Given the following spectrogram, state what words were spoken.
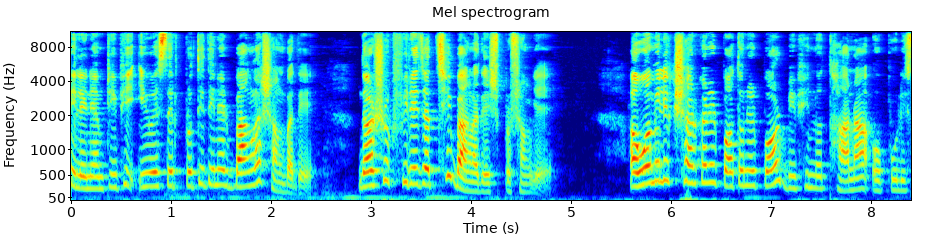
মিলেনিয়াম টিভি ইউএস এর প্রতিদিনের বাংলা সংবাদে। দর্শক ফিরে যাচ্ছি বাংলাদেশ প্রসঙ্গে। আওয়ামী লীগ সরকারের পতনের পর বিভিন্ন থানা ও পুলিশ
